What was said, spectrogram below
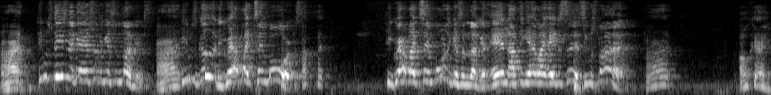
All right. He was decent in game against the Nuggets. All right. He was good. He grabbed like 10 boards. All right. He grabbed like 10 boards against the Nuggets. And I think he had like 8 assists. He was fine. All right. Okay.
